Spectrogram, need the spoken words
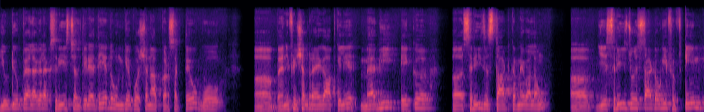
यूट्यूब पे अलग अलग सीरीज़ चलती रहती है तो उनके क्वेश्चन आप कर सकते हो। वो बेनिफिशियल रहेगा आपके लिए। मैं भी एक सीरीज़ स्टार्ट करने वाला हूँ। ये सीरीज़ जो स्टार्ट होगी फिफ्टीन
